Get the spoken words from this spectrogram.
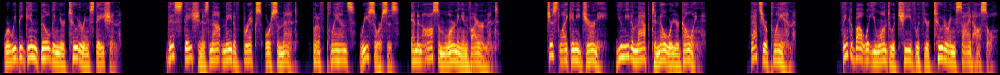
where we begin building your tutoring station. This station is not made of bricks or cement, but of plans, resources, and an awesome learning environment. Just like any journey, you need a map to know where you're going. That's your plan. Think about what you want to achieve with your tutoring side hustle.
